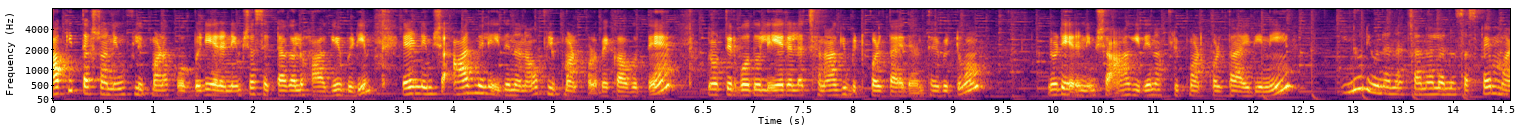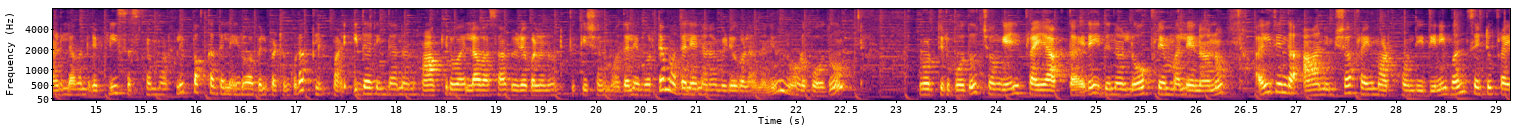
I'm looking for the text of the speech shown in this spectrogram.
ಹಾಕಿದ ತಕ್ಷಣ ನೀವು ಫ್ಲಿಪ್ ಮಾಡೋಕ್ಕೆ ಹೋಗಬೇಡಿ. ಎರಡು ನಿಮಿಷ ಸೆಟ್ ಆಗಲು ಹಾಗೇ ಬಿಡಿ. ಎರಡು ನಿಮಿಷ ಆದಮೇಲೆ ಇದನ್ನು ನಾವು ಫ್ಲಿಪ್ ಮಾಡ್ಕೊಳ್ಬೇಕಾಗುತ್ತೆ. ನೋಡ್ತಿರ್ಬೋದು ಲೇಯರ್ ಎಲ್ಲ ಚೆನ್ನಾಗಿ ಬಿಟ್ಕೊಳ್ತಾ ಇದೆ ಅಂತ ಹೇಳ್ಬಿಟ್ಟು. ನೋಡಿ, ಎರಡು ನಿಮಿಷ ಆಗಿದೆ. ನಾನು ಫ್ಲಿಪ್ ಮಾಡ್ಕೊಳ್ತಾ ಇದ್ದೀನಿ. ಇನ್ನೂ ನೀವು ನನ್ನ ಚಾನಲನ್ನು ಸಬ್ಸ್ಕ್ರೈಬ್ ಮಾಡಿಲ್ಲ ಅಂದರೆ ಪ್ಲೀಸ್ ಸಬ್ಸ್ಕ್ರೈಬ್ ಮಾಡ್ಕೊಳ್ಳಿ. ಪಕ್ಕದಲ್ಲೇ ಇರುವ ಬೆಲ್ ಬಟನ್ ಕೂಡ ಕ್ಲಿಕ್ ಮಾಡಿ. ಇದರಿಂದ ನಾನು ಹಾಕಿರುವ ಎಲ್ಲ ಹೊಸ ವೀಡಿಯೋಗಳ ನೋಟಿಫಿಕೇಶನ್ ಮೊದಲೇ ಬರುತ್ತೆ. ಮೊದಲೇ ನನ್ನ ವೀಡಿಯೋಗಳನ್ನು ನೀವು ನೋಡ್ಬೋದು. ನೋಡ್ತಿರ್ಬೋದು. ಚೊಂಗೆ ಫ್ರೈ ಆಗ್ತಾ ಇದೆ. ಇದನ್ನು ಲೋ ಫ್ಲೇಮಲ್ಲೇ ನಾನು ಐದರಿಂದ ಆರು ನಿಮಿಷ ಫ್ರೈ ಮಾಡ್ಕೊಂಡಿದ್ದೀನಿ. ಒಂದು ಸೆಟ್ಟು ಫ್ರೈ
